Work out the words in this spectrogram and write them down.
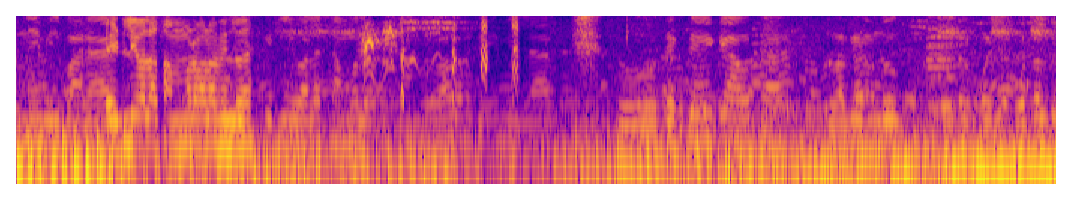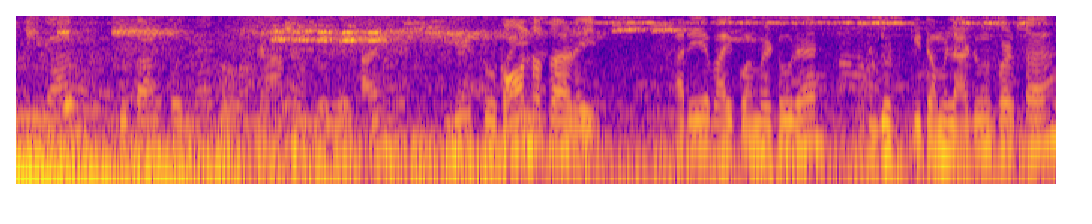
नहीं मिल पा रहा है। इडली वाला सांभर वाला मिल रहा है। इडली वाला सांभर वाला सांभर वाला नहीं मिल रहा है। तो देखते हैं क्या होता है। तो अभी हम लोग होटल खोज होटल तो मिल गया दुकान खोज रहे हैं जो जहाँ पे हम लोग ये खाएँगे तो कौन सा शहर है ये? अरे ये भाई कोयम्बटूर है जो कि तमिलनाडु में पड़ता है।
